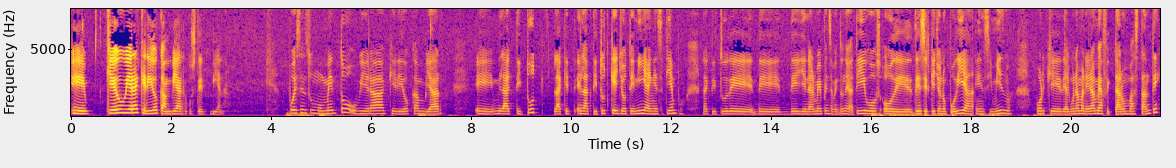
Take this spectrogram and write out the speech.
Eh, ¿Qué hubiera querido cambiar usted, Diana? Pues en su momento hubiera querido cambiar eh, la actitud la que, en la actitud que yo tenía en ese tiempo, la actitud de, de, de llenarme de pensamientos negativos o de, de decir que yo no podía en sí misma, porque de alguna manera me afectaron bastante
